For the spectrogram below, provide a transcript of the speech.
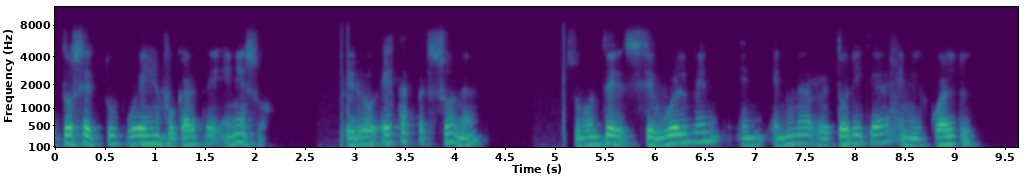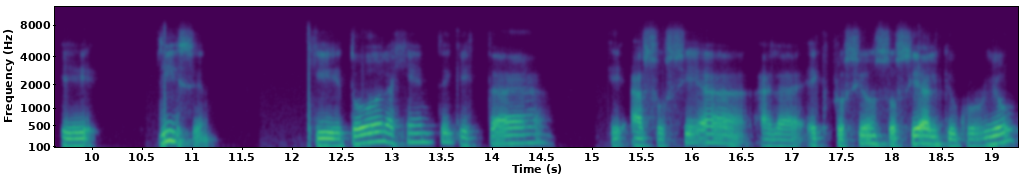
entonces tú puedes enfocarte en eso. Pero estas personas, suponte, se vuelven en, una retórica en el cual eh, dicen que toda la gente que está eh, asociada a la explosión social que ocurrió,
